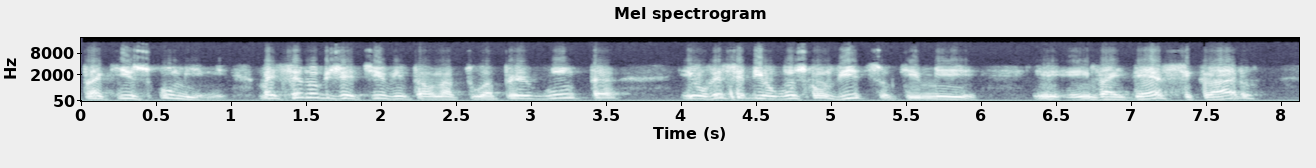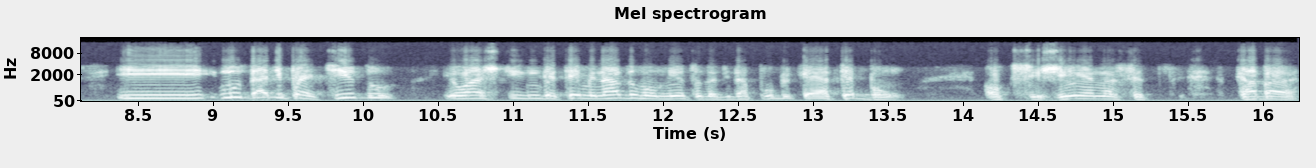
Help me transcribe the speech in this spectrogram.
para que isso culmine. Mas sendo objetivo, então, na tua pergunta, eu recebi alguns convites, o que me envaidece, claro, e mudar de partido, eu acho que em determinado momento da vida pública é até bom. Oxigena, você acaba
